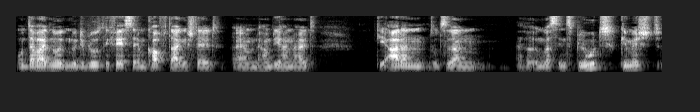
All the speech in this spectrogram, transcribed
Und da war halt nur, nur die Blutgefäße im Kopf dargestellt. Ähm, da haben die dann halt die Adern sozusagen, also irgendwas ins Blut gemischt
